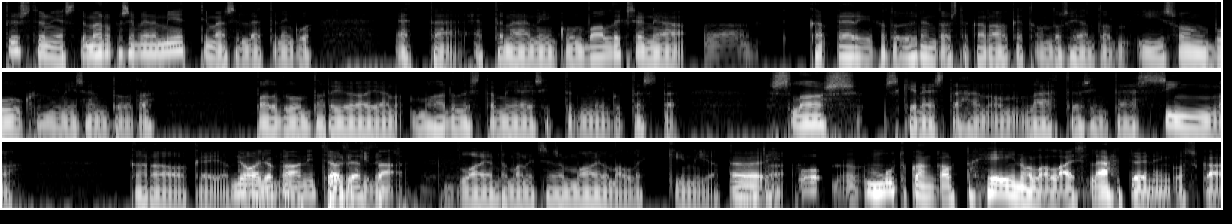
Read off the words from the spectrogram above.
pystyn, ja sitten mä rupesin vielä miettimään sille, että, niin kuin, että, että nämä niin kuin Valliksen ja Erki Katu 11 karaoket on tosiaan tuon e-songbook-nimisen tuota, palveluntarjoajan mahdollistamia, ja sitten niin kuin tästä Slash-skenestähän on lähtöisin tämä Singa karaoke, joka, Joo, joka on itse asiassa laajentamaan itsensä maailmallekin. Ja Öö, tuota, o- mutkan kautta heinolalaislähtöinen, koska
